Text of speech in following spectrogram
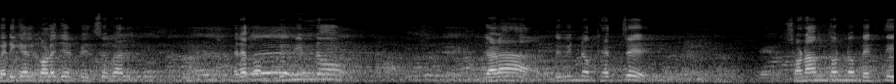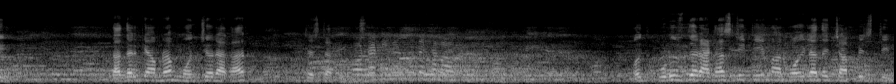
মেডিকেল কলেজের প্রিন্সিপাল। এরকম বিভিন্ন যারা বিভিন্ন ক্ষেত্রে স্বনামধন্য ব্যক্তি তাদেরকে আমরা মঞ্চে রাখার চেষ্টা করছি। পুরুষদের আঠাশটি টিম আর মহিলাদের ছাব্বিশ টিম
